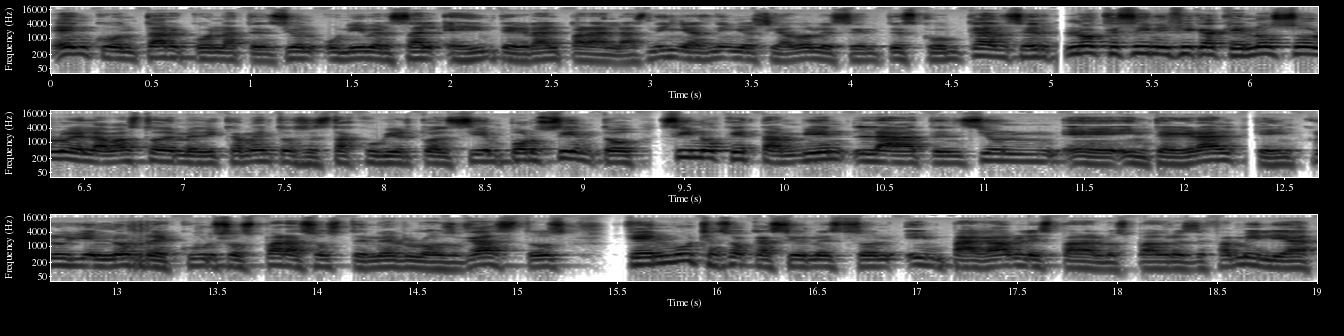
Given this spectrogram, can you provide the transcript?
en contar con atención universal e integral para las niñas, niños y adolescentes con cáncer, lo que significa que no solo el abasto de medicamentos está cubierto al 100%, sino que también la atención eh, integral que incluyen los recursos para sostener los gastos, que en muchas ocasiones son impagables para los padres de familia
